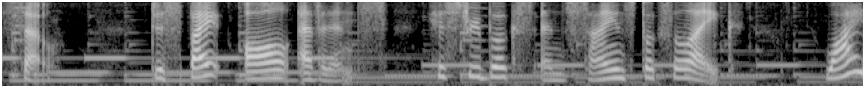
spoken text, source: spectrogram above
So, despite all evidence, history books and science books alike, why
